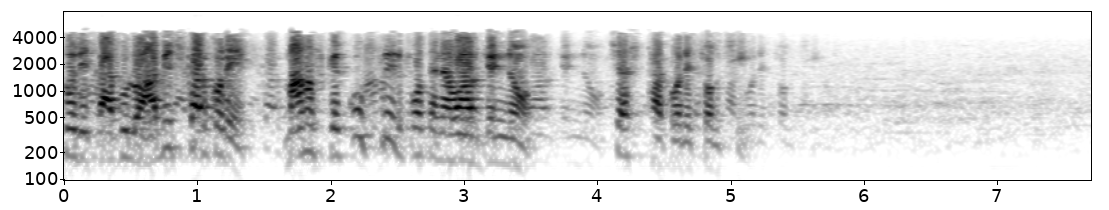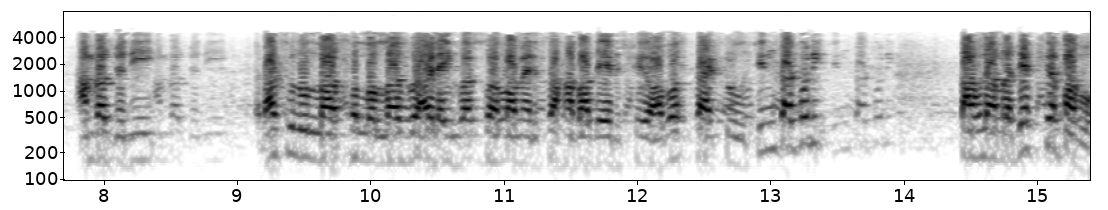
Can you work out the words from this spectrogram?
তরিকাগুলো আবিষ্কার করে মানুষকে কুফরির পথে নেওয়ার জন্য চেষ্টা করে চলছি। আমরা যদি রাসুল্লাহ সাল্লামের সাহাবাদের সে অবস্থা একটু চিন্তা করি, তাহলে আমরা দেখতে পাবো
